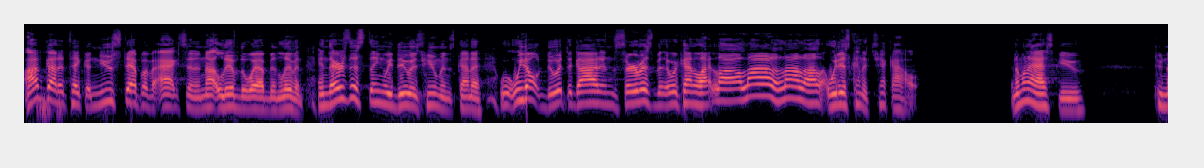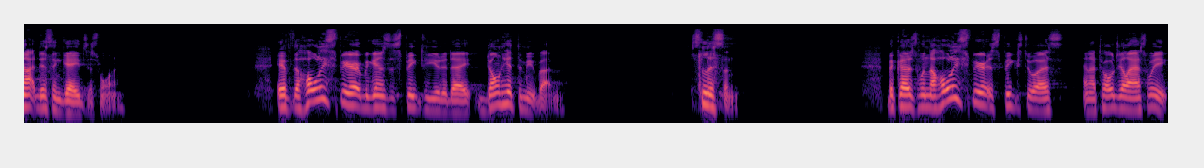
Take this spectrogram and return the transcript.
I've got to take a new step of action and not live the way I've been living. And there's this thing we do as humans, kind of, we don't do it to God in the service, but we're kind of like, la, la, la, la, la. We just kind of check out. And I'm going to ask you to not disengage this morning. If the Holy Spirit begins to speak to you today, don't hit the mute button. Just listen. Because when the Holy Spirit speaks to us, and I told you last week,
